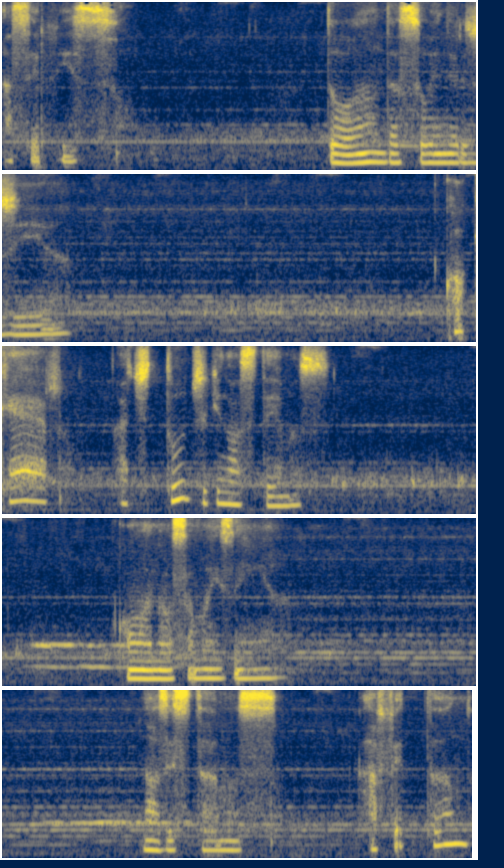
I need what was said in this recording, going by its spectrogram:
a serviço, doando a sua energia. Qualquer atitude que nós temos com a nossa mãezinha, nós estamos afetando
